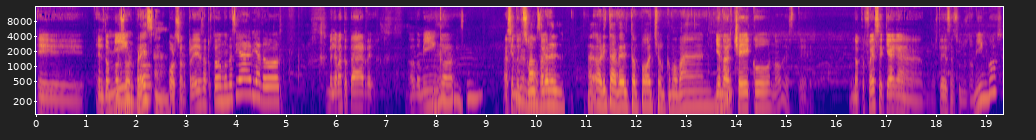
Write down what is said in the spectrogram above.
eh, el domingo. sorpresa. Por sorpresa. Pues todo el mundo decía, ah, día 2. Me levanto tarde. No, domingo. Sí. Haciendo el Vamos a ver el. Ahorita a ver el top 8, cómo van. viendo ¿no? al checo, ¿no? Este, lo que fuese que hagan ustedes en sus domingos.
